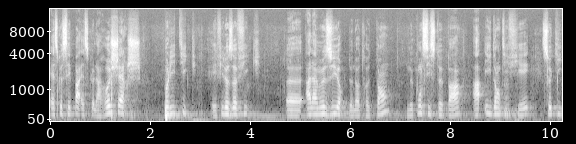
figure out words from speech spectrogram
Est-ce que c'est pas, est-ce que la recherche politique et philosophique euh, à la mesure de notre temps ne consiste pas à identifier ce qui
